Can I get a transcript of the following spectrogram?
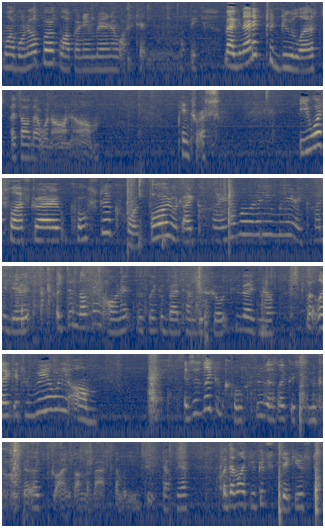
Marble notebook, locker name banner, washi tape. Magnetic to-do list, I saw that one on, um, Pinterest. EOS flash drive, coaster cardboard, which I kind of already made. I kind of did it. Like there's nothing on it. It's like a bad time to show it to you guys now. But like it's really um it's just like a coaster. There's like a huge coaster, like drawings on the back. Somebody do stuff here. But then like you can stick your stuff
